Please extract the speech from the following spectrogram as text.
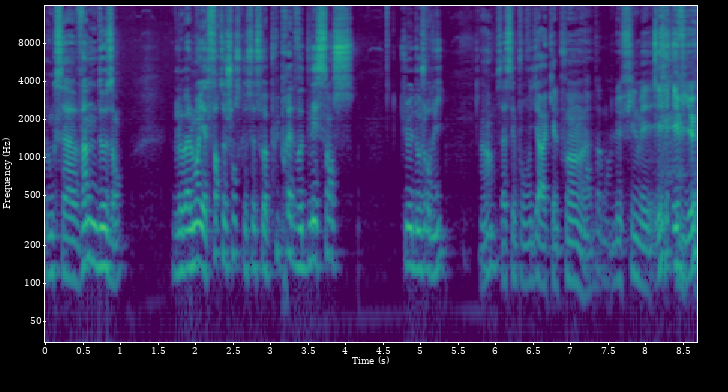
Donc, ça a 22 ans. Globalement, il y a de fortes chances que ce soit plus près de votre naissance que d'aujourd'hui. Hein, ça, c'est pour vous dire à quel point euh, moi. le film est, est- est vieux.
